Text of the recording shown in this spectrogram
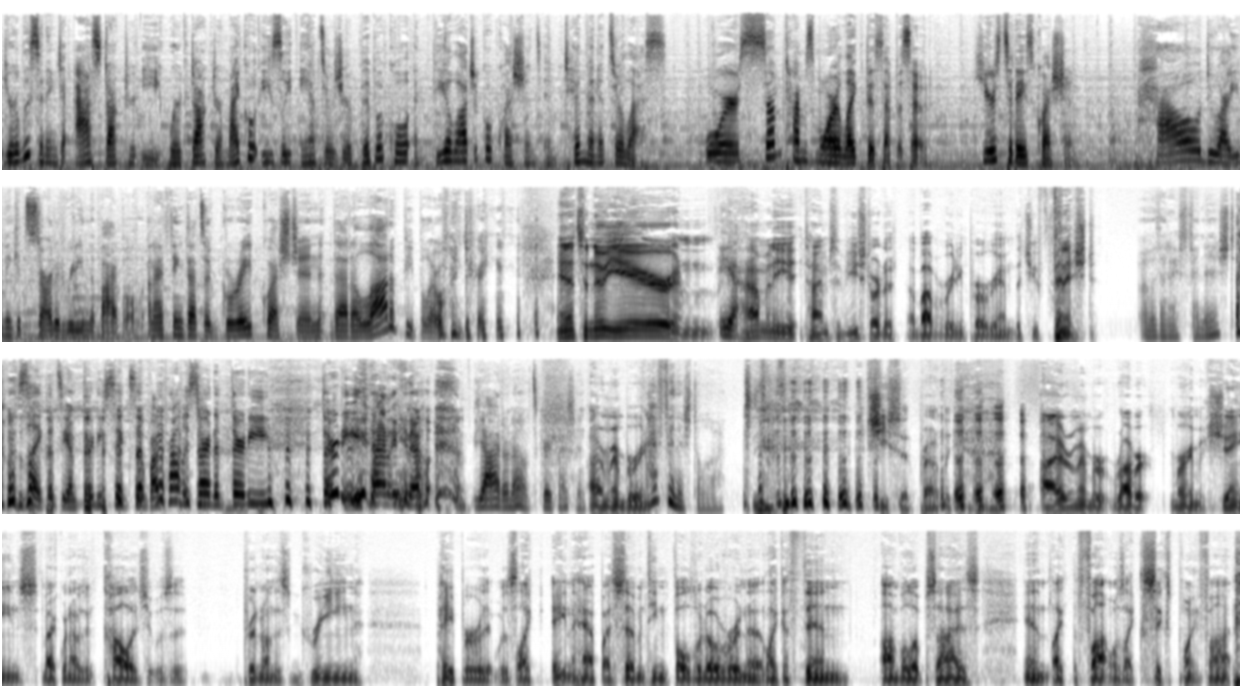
You're listening to Ask Dr. E, where Dr. Michael Easley answers your biblical and theological questions in 10 minutes or less. Or sometimes more like this episode. Here's today's question How do I even get started reading the Bible? And I think that's a great question that a lot of people are wondering. and it's a new year. And Yeah. how many times have you started a Bible reading program that you finished? Oh, that I finished? I was like, let's see, I'm 36, so I probably started 30, 30. you know? Yeah, I don't know. It's a great question. I remember, in, I've finished a lot. she said proudly. I remember Robert Murray M'Cheyne's back when I was in college. It was a, printed on this green paper that was like eight and a half by 17 folded over in a, like a thin envelope size. And like the font was like six point font.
